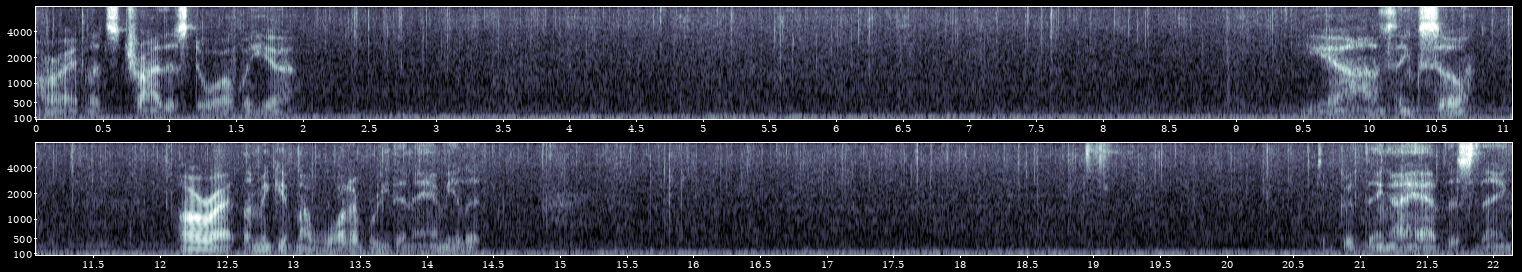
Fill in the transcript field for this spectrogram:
Alright, let's try this door over here. Yeah, I think so. Alright, let me get my water breathing amulet. It's a good thing I have this thing.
